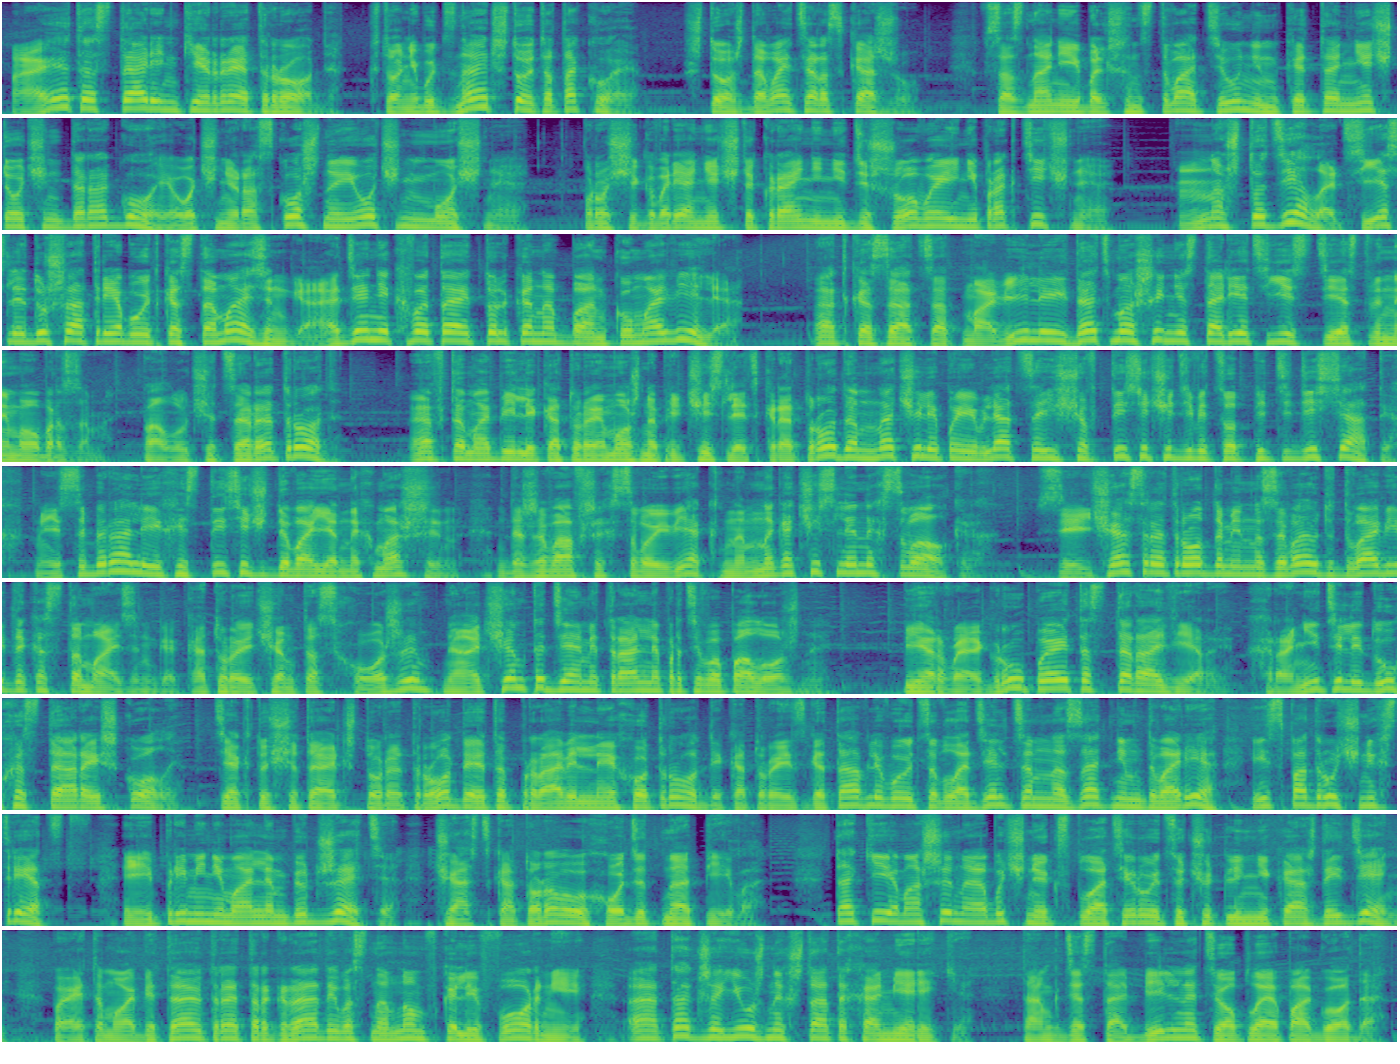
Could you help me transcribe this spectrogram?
А это старенький Red Rod. Кто-нибудь знает, что это такое? Что ж, давайте расскажу. В сознании большинства тюнинг – это нечто очень дорогое, очень роскошное и очень мощное. Проще говоря, нечто крайне недешевое и непрактичное. Но что делать, если душа требует кастомайзинга, а денег хватает только на банку Мовиля? Отказаться от Мовиля и дать машине стареть естественным образом. Получится ретрод. Автомобили, которые можно причислить к ретродам, начали появляться еще в 1950-х и собирали их из тысяч довоенных машин, доживавших свой век на многочисленных свалках. Сейчас ретродами называют два вида кастомайзинга, которые чем-то схожи, а чем-то диаметрально противоположны. Первая группа – это староверы, хранители духа старой школы. Те, кто считает, что ретроды – это правильные хот-роды, которые изготавливаются владельцем на заднем дворе из подручных средств и при минимальном бюджете, часть которого уходит на пиво. Такие машины обычно эксплуатируются чуть ли не каждый день, поэтому обитают ретрограды в основном в Калифорнии, а также южных штатах Америки, там, где стабильно теплая погода.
